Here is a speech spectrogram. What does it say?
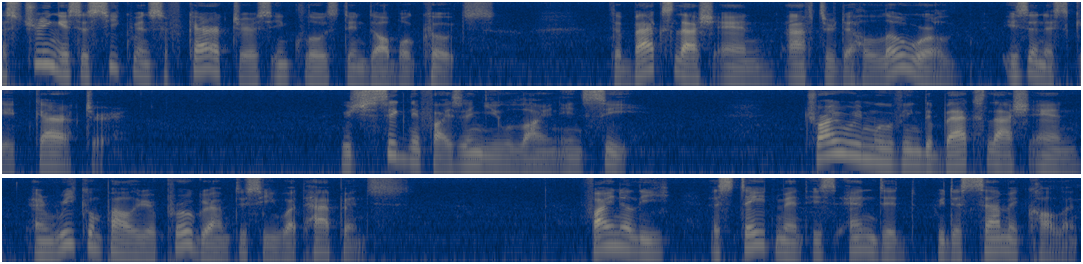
A string is a sequence of characters enclosed in double quotes. The backslash n after the hello world is an escape character, which signifies a new line in C. Try removing the backslash n and recompile your program to see what happens. Finally, a statement is ended with a semicolon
